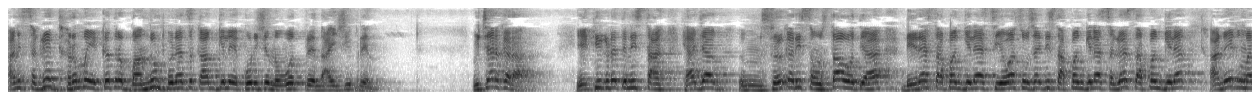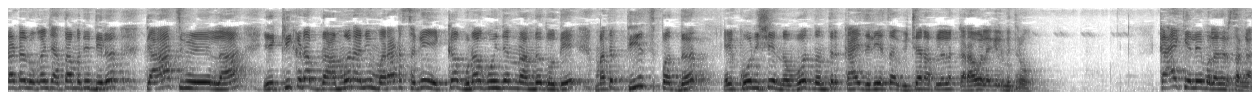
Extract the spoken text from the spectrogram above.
आणि सगळे धर्म एकत्र बांधून ठेवण्याचं काम केलं एकोणीशे नव्वद पर्यंत ऐंशी पर्यंत. विचार करा. एकीकडे त्यांनी स्था- ह्या ज्या सहकारी संस्था होत्या डेऱ्या स्थापन केल्या सेवा सोसायटी स्थापन केल्या सगळ्या स्थापन केल्या अनेक मराठा लोकांच्या हातामध्ये दिलं. त्याच वेळेला एकीकडे ब्राह्मण आणि मराठा सगळे एका गुणागोविंदाने नांदत होते. मात्र तीच पद्धत एकोणीसशे नव्वद नंतर काय झाली याचा विचार आपल्याला करावा लागेल मित्र. काय केलंय मला जर सांगा.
